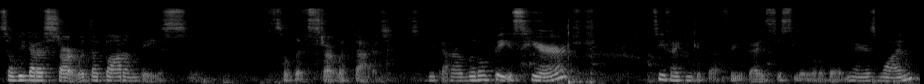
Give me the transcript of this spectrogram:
So we got to start with the bottom base. So let's start with that. So we got our little base here. Let's see if I can get that for you guys to see a little bit. And there's one.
